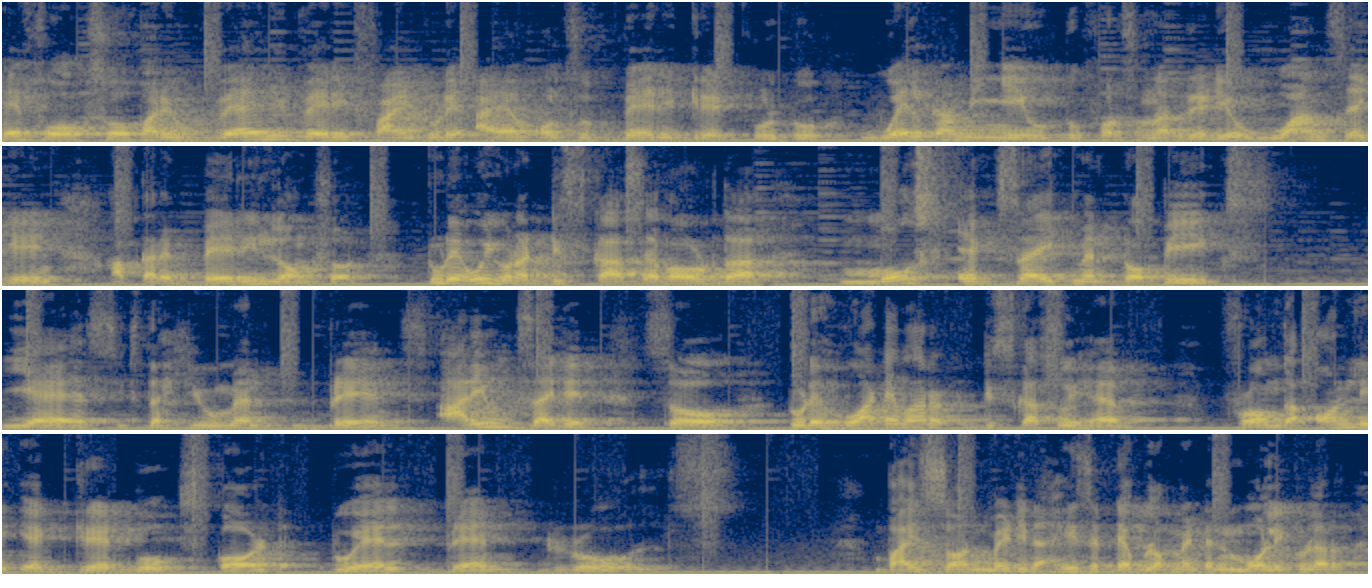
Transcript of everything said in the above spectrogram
Hey folks, hope are you very very fine today. I am also very grateful to welcoming you to Fortuner Radio once again after a very long shot. Today we're gonna discuss about the most excitement topics. Yes, it's the human brains. Are you excited? So today whatever discuss we have from the only a great books called 12 Brain Rules by John Medina. He is a developmental molecular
